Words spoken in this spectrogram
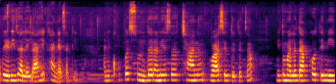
रेडी झालेला आहे खाण्यासाठी. आणि खूपच सुंदर आणि असं छान वास येतो त्याचा. मी तुम्हाला दाखवते मी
